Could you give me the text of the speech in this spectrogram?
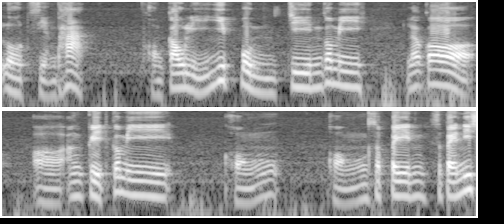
โหลดเสียงภาคของเกาหลีญี่ปุ่น จีนก็มีแล้วก็อ่ออังกฤษก็มีของของสเปนสเปนิช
